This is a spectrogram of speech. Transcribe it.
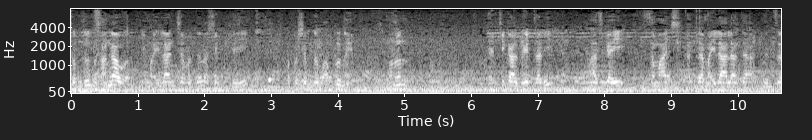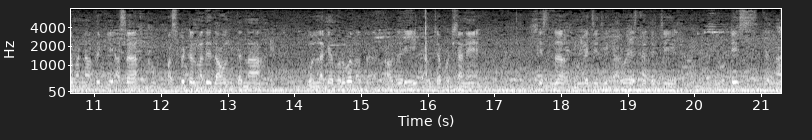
समजून सांगावं की महिलांच्याबद्दल असे कुठलेही अपशब्द वापरू नये. म्हणून त्यांची काल भेट झाली. आज काही समाजातल्या महिला आल्या होत्या त्यांचं म्हणणं होतं की असं हॉस्पिटलमध्ये जाऊन त्यांना बोलणं काही बरोबर नव्हतं. ऑलरेडी आमच्या पक्षाने शिस्त भंगाची जी कारवाई असते त्याची नोटीस त्यांना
